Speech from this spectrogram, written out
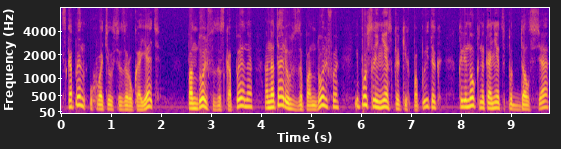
Скопен ухватился за рукоять, Пандольф за Скопена, а нотариус за Пандольфа, и после нескольких попыток клинок наконец поддался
